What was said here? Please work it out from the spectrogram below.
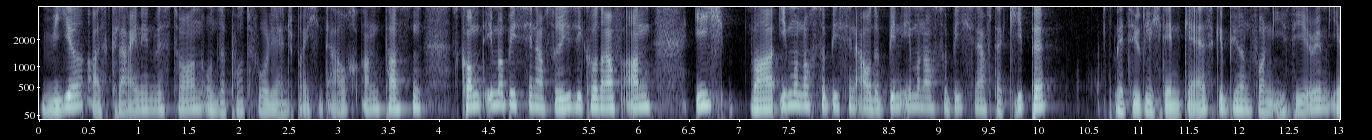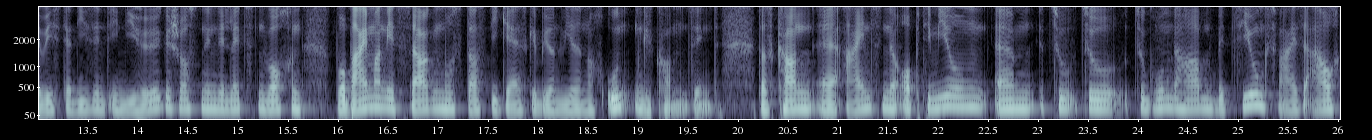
wir als kleine Investoren unser Portfolio entsprechend auch anpassen. Es kommt immer ein bisschen aufs Risiko drauf an. Ich war immer noch so ein bisschen oder bin immer noch so ein bisschen auf der Kippe bezüglich den Gasgebühren von Ethereum. Ihr wisst ja, die sind in die Höhe geschossen in den letzten Wochen, wobei man jetzt sagen muss, dass die Gasgebühren wieder nach unten gekommen sind. Das kann äh, einzelne Optimierungen ähm, zu, zu, zugrunde haben, beziehungsweise auch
